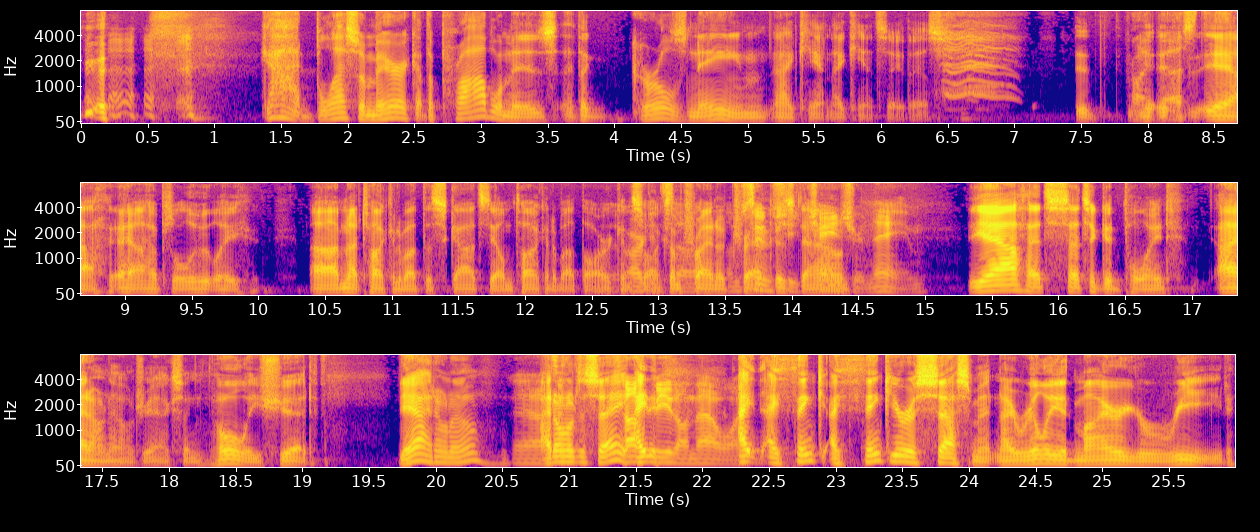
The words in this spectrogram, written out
God bless America. The problem is the girl's name. I can't. I can't say this. It- yeah. Yeah. Absolutely. Uh, I'm not talking about the Scottsdale. I'm talking about the Arkansas. 'cause I'm trying to I'm track this she down. Changed her name. Yeah, that's that's a good point. I don't know, Jackson. Holy shit. Yeah, I don't know. Yeah, I don't know what to say. Tough I, beat on that one. I, I think I think your assessment, and I really admire your read,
